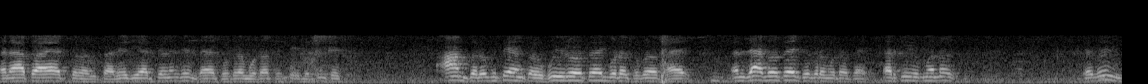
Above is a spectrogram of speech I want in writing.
અને આ તો આયા જ કરવાનું. તારે જે અડચણ છે ને તારા છોકરા મોટા થશે એ બધું થશે. આમ કરો કે તેમ કરો. હુઈ રહો તો મોટા છોકરા થાય. અને જાગો તો છોકરા મોટા થાય. અરકી ઉંમરનો ને?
